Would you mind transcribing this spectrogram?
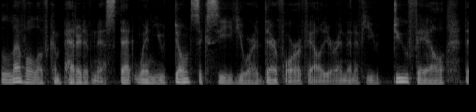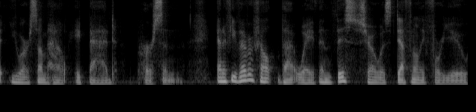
level of competitiveness that when you don't succeed, you are therefore a failure. And then if you do fail, that you are somehow a bad person. And if you've ever felt that way, then this show is definitely for you.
